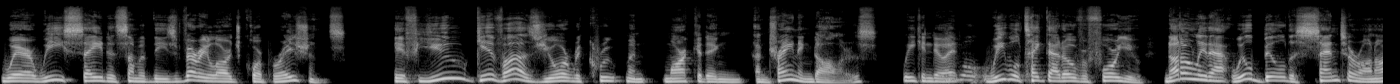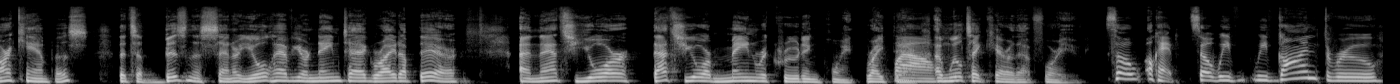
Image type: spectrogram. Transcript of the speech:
where we say to some of these very large corporations, if you give us your recruitment, marketing, and training dollars, We can do we it. will, we will take that over for you. Not only that, we'll build a center on our campus that's a business center. You'll have your name tag right up there, and that's your that's your main recruiting point right there. Wow. And we'll take care of that for you. So, okay, so we've we've gone through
